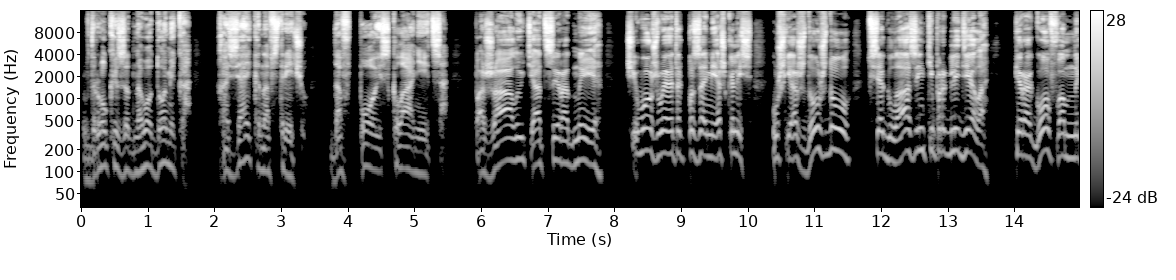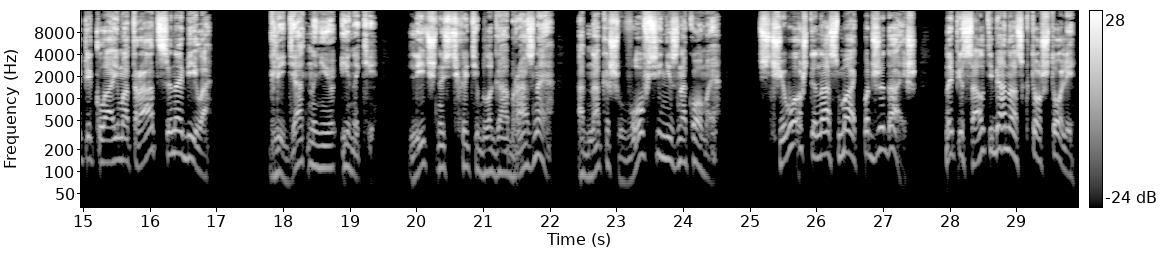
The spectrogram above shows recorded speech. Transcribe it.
Вдруг из одного домика хозяйка навстречу — да в пояс кланяется. Пожалуйте, отцы родные, чего ж вы так позамешкались? Уж я жду-жду, все глазоньки проглядела, пирогов вам напекла и матрацы набила. Глядят на нее иноки. Личность хоть и благообразная, однако ж вовсе незнакомая. С чего ж ты нас, мать, поджидаешь? Написал тебя нас кто, что ли?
